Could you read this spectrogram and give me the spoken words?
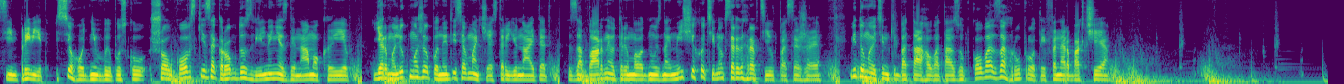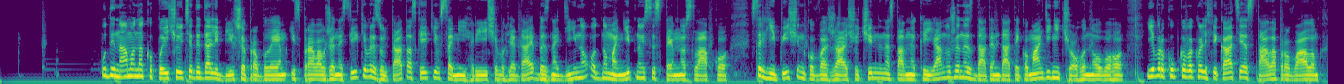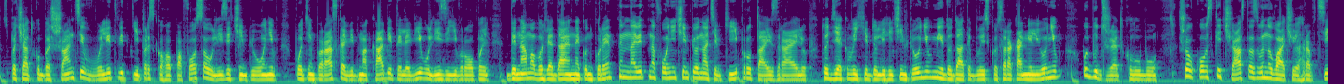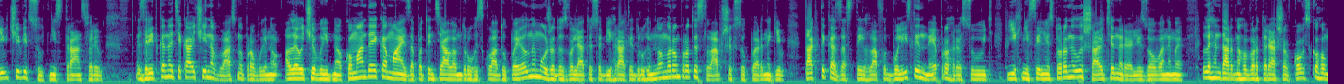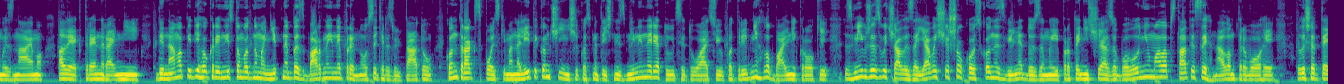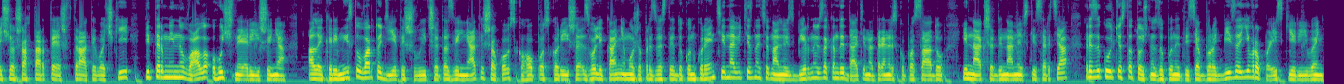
Всім привіт! Сьогодні в випуску Шовковський за крок до звільнення з Динамо Київ. Ярмолюк може опинитися в Манчестер Юнайтед. Забарне отримав одну з найнижчих оцінок серед гравців ПСЖ. Відомі оцінки Батагова та Зубкова за гру проти Фенербахче. У Динамо накопичується дедалі більше проблем, і справа вже не стільки в результатах, скільки в самій грі, що виглядає безнадійно, одноманітно і системно слабко. Сергій Тищенко вважає, що чинний наставник киян уже не здатен дати команді нічого нового. Єврокубкова кваліфікація стала провалом. Спочатку без шансів виліт від кіперського пафоса у лізі чемпіонів, потім поразка від Макабі Тель-Авів у лізі Європи. Динамо виглядає неконкурентним навіть на фоні чемпіонатів Кіпру та Ізраїлю, тоді як вихід до Ліги Чемпіонів міг додати близько 40 мільйонів у бюджет клубу. Шовковський часто звинувачує гравців чи відсутність трансферів зрідка натякаючи на власну провину. Але очевидно, команда, яка має за потенціалом другий склад УПЛ, не може дозволяти собі грати другим номером проти слабших суперників. Тактика застигла, футболісти не прогресують, їхні сильні сторони лишаються нереалізованими. Легендарного вратаря Шавковського ми знаємо, але як тренера ні. Динамо під його керівництвом одноманітне, безбарне і не приносить результату. Контракт з польським аналітиком чи інші косметичні зміни не рятують ситуацію. Потрібні глобальні кроки. Змі вже звучали заяви, що Шовковського не звільнять до зими, проте нічия з оболонію мала б стати сигналом тривоги. Лише те, що Шахтар теж втратив очки, відтермінувало гучне рішення. Але керівництву варто діяти швидше та звільняти Шавковського поскоріше. Зволікання може призвести до конкуренції навіть із національною збірною за кандидатів на тренерську посаду. Інакше динамівські серця ризикують остаточно зупинитися в боротьбі за європейський рівень.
